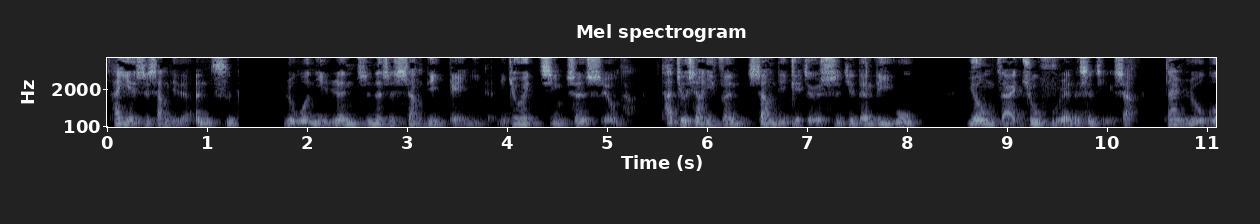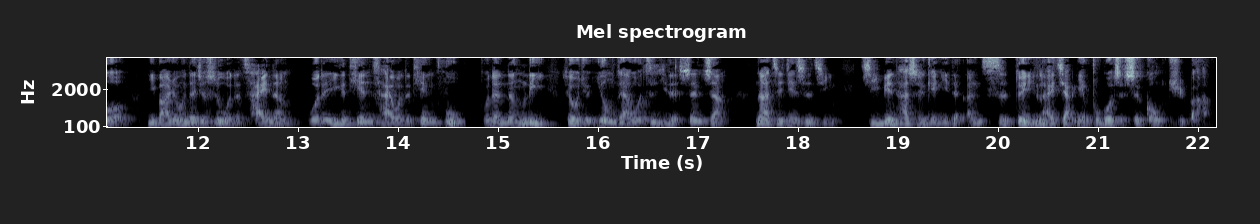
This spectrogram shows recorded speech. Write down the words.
它也是上帝的恩赐。如果你认知那是上帝给你的，你就会谨慎使用它。它就像一份上帝给这个世界的礼物，用在祝福人的事情上。但如果你把认为那就是我的才能，我的一个天才，我的天赋。我的能力，所以我就用在我自己的身上。那这件事情，即便它是给你的恩赐，对你来讲也不过只是工具吧。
